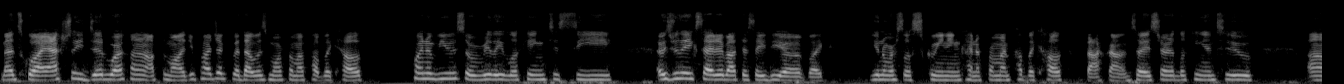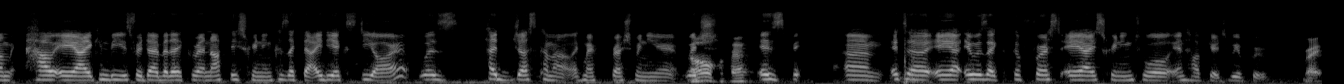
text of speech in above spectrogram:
med school, I actually did work on an ophthalmology project, but that was more from a public health point of view. So really looking to see, I was really excited about this idea of like universal screening kind of from my public health background. So I started looking into um, how AI can be used for diabetic retinopathy screening because like the IDx-DR was had just come out like my freshman year, which oh, okay. is um, it's a AI, it was like the first AI screening tool in healthcare to be approved. Right.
